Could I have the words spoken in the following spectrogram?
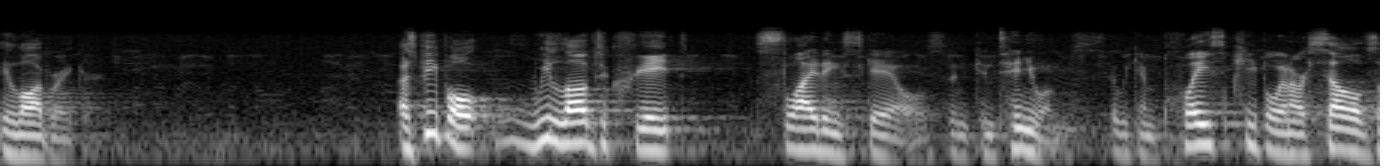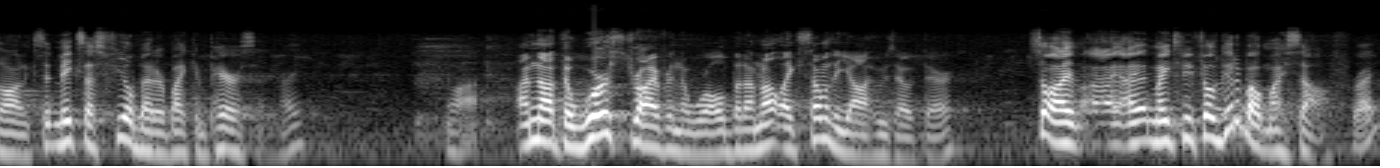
a lawbreaker. As people, we love to create sliding scales and continuums that we can place people and ourselves on because it makes us feel better by comparison, right? I'm not the worst driver in the world, but I'm not like some of the yahoos out there. So I, I, it makes me feel good about myself, right?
